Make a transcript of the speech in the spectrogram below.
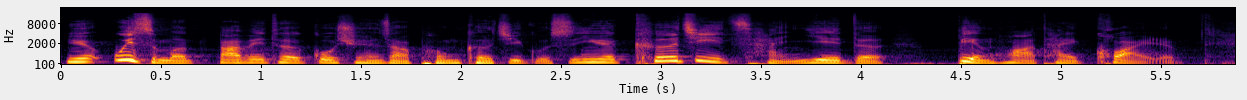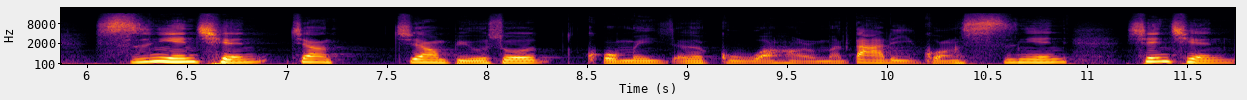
因为为什么巴菲特过去很少碰科技股？是因为科技产业的变化太快了。十年前，这样这样，比如说我们的股王好了嘛，大力光，十年先前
